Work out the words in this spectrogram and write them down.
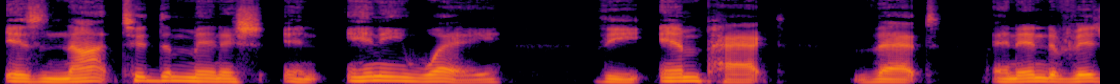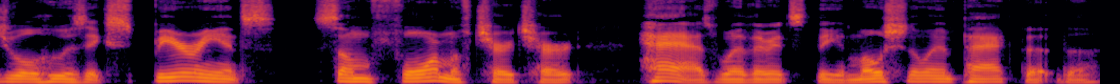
is not to diminish in any way the impact that an individual who has experienced some form of church hurt has, whether it's the emotional impact, the, the,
